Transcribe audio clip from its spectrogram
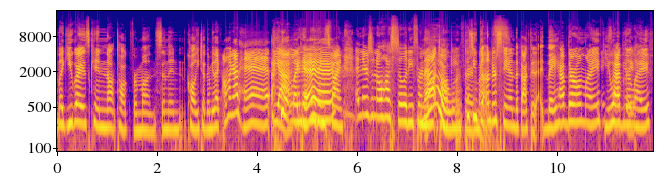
Like you guys can not talk for months and then call each other and be like, "Oh my god, hey." Yeah, like and hey. everything's fine. And there's no hostility for not talking because you months. understand the fact that they have their own life, you have your life.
